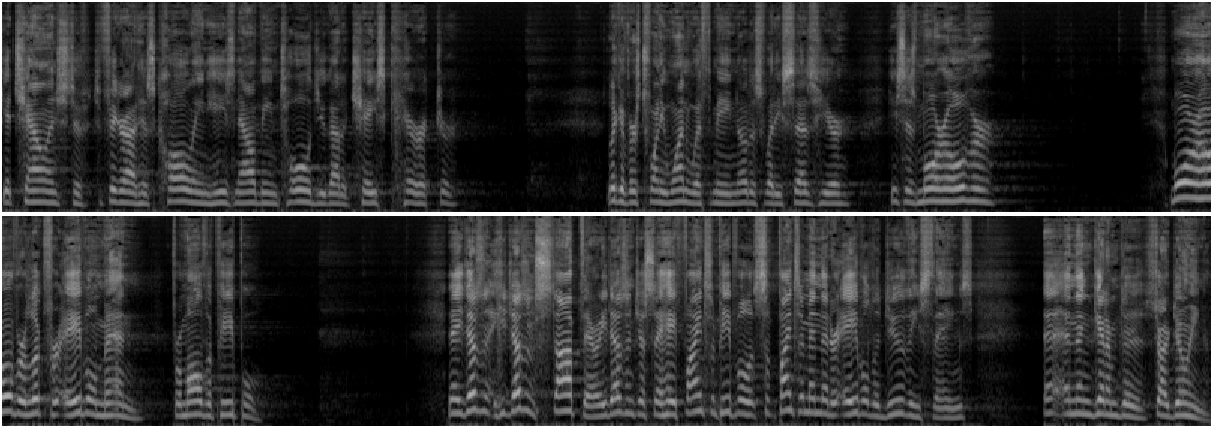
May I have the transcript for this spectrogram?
get challenged to, to figure out his calling, he's now being told you got to chase character. Look at verse 21 with me. Notice what he says here. He says, Moreover, moreover, look for able men from all the people. Now, he doesn't, he doesn't stop there. He doesn't just say, hey, find some people, find some men that are able to do these things, and, and then get them to start doing them.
